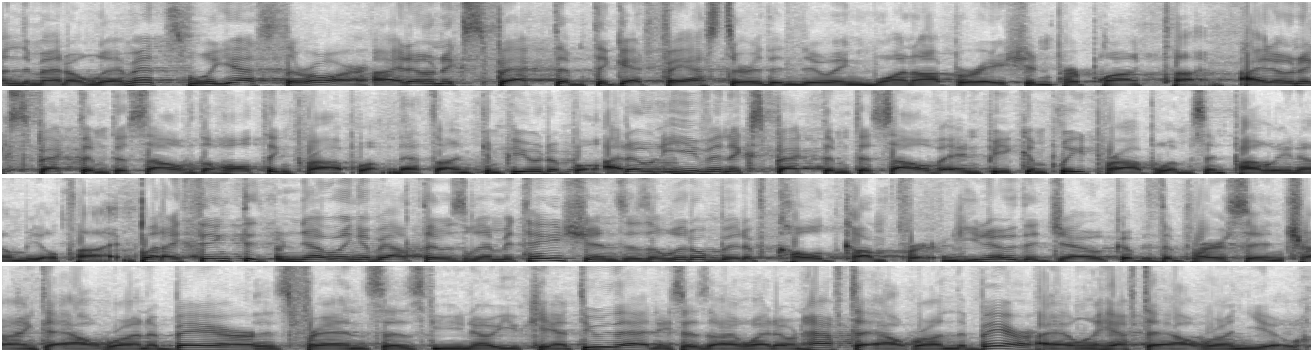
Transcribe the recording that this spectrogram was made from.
fundamental limits? Well, yes, there are. I don't expect them to get faster than doing one operation per Planck time. I don't expect them to solve the halting problem. That's uncomputable. I don't even expect them to solve NP-complete problems in polynomial time. But I think that knowing about those limitations is a little bit of cold comfort. You know the joke of the person trying to outrun a bear. His friend says, you know you can't do that. And he says, oh, I don't have to outrun the bear. I only have to outrun you.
